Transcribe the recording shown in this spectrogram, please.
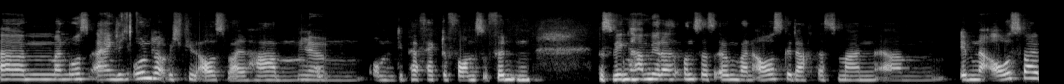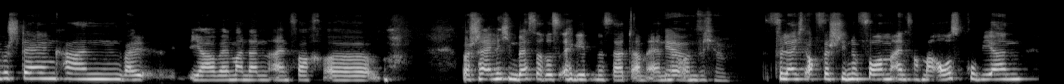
Ähm, man muss eigentlich unglaublich viel Auswahl haben, ja. um, um die perfekte Form zu finden. Deswegen haben wir das, uns das irgendwann ausgedacht, dass man ähm, eben eine Auswahl bestellen kann, weil ja, weil man dann einfach äh, wahrscheinlich ein besseres Ergebnis hat am Ende. Ja, und sicher. vielleicht auch verschiedene Formen einfach mal ausprobieren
